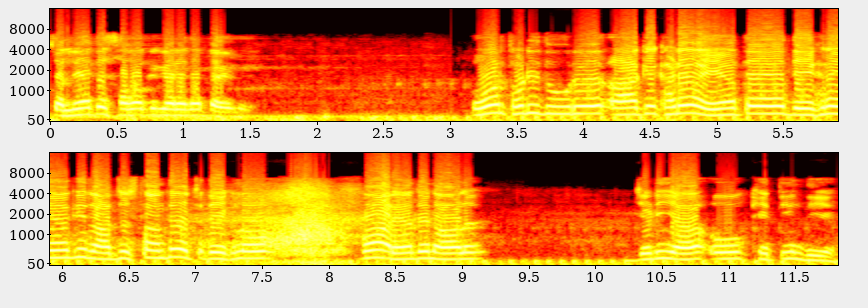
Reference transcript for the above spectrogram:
ਚੱਲਿਆ ਤੇ ਸਵਾ ਕੁ 11 ਦਾ ਟਾਈਮ ਹੈ ਹੋਰ ਥੋੜੀ ਦੂਰ ਆ ਕੇ ਖੜੇ ਹੋਏ ਆ ਤੇ ਦੇਖ ਰਹੇ ਆ ਕਿ ਰਾਜਸਥਾਨ ਦੇ ਵਿੱਚ ਦੇਖ ਲਓ ਫੁਹਾਰਿਆਂ ਦੇ ਨਾਲ ਜਿਹੜੀ ਆ ਉਹ ਖੇਤੀ ਹੁੰਦੀ ਹੈ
